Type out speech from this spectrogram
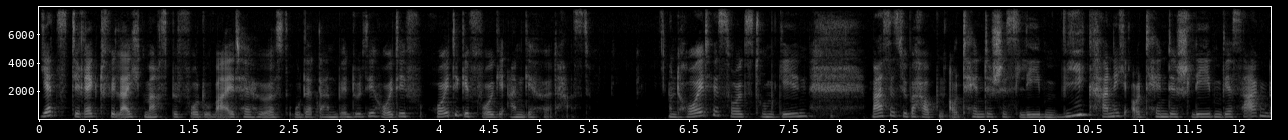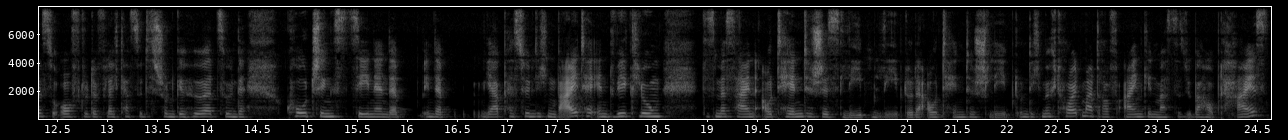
jetzt direkt vielleicht machst, bevor du weiterhörst oder dann, wenn du die heute, heutige Folge angehört hast. Und heute soll es darum gehen, was ist überhaupt ein authentisches Leben? Wie kann ich authentisch leben? Wir sagen das so oft oder vielleicht hast du das schon gehört, so in der Coaching-Szene, in der, in der ja, persönlichen Weiterentwicklung, dass man sein authentisches Leben lebt oder authentisch lebt. Und ich möchte heute mal darauf eingehen, was das überhaupt heißt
